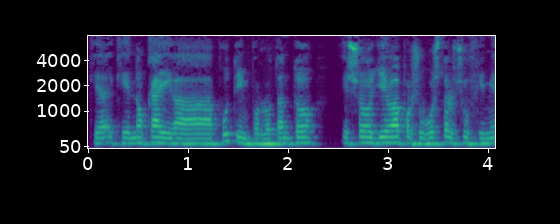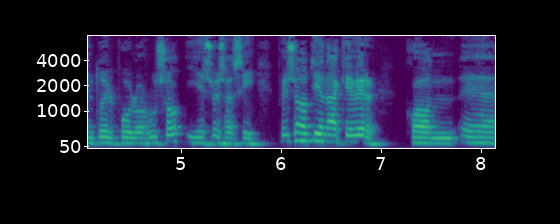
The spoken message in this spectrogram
que, que no caiga Putin. Por lo tanto, eso lleva, por supuesto, al sufrimiento del pueblo ruso y eso es así. Pero eso no tiene nada que ver con eh,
